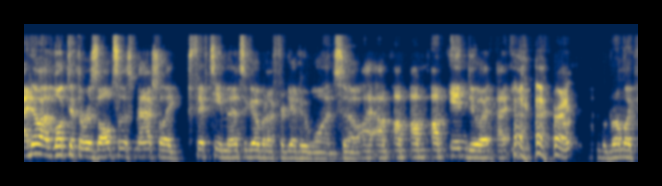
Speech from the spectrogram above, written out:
I know I looked at the results of this match like 15 minutes ago, but I forget who won. So I, am I'm I'm I'm into it. I, right. But I'm like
